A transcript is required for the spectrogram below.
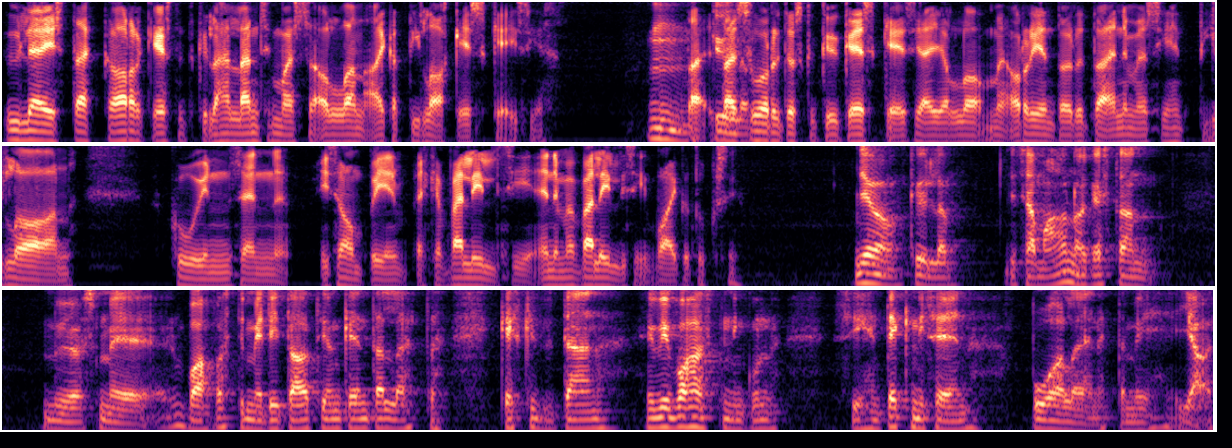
yleistä karkeasti, että kyllähän länsimaissa ollaan aika tilakeskeisiä. Mm, tai, tai suorituskykykeskeisiä, jolloin me orientoidutaan enemmän siihen tilaan kuin sen isompiin, ehkä välillisiin, enemmän välillisiin vaikutuksiin. Joo, kyllä. Ja sama on oikeastaan myös me vahvasti meditaation kentällä, että keskitytään hyvin vahvasti niin kuin siihen tekniseen puoleen että me, ja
